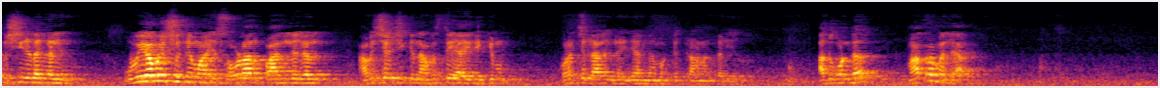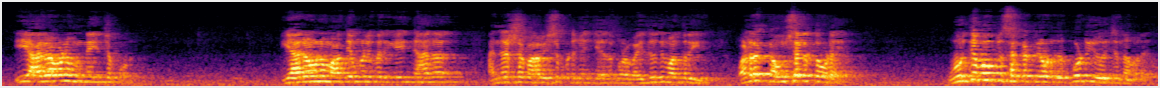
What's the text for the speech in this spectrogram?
കൃഷിയിടങ്ങളിൽ ഉപയോഗശൂന്യമായ സോളാർ പാനലുകൾ അവശേഷിക്കുന്ന അവസ്ഥയായിരിക്കും കുറച്ചു കാലം കഴിഞ്ഞാൽ നമുക്ക് കാണാൻ കഴിയുന്നത്. അതുകൊണ്ട് മാത്രമല്ല ഈ ആരോപണം ഉന്നയിച്ചപ്പോൾ ഈ ആരോപണം മാധ്യമങ്ങളിൽ വരികയും ഞാൻ അന്വേഷണം ആവശ്യപ്പെടുകയും ചെയ്തപ്പോൾ വൈദ്യുതി മന്ത്രി വളരെ കൗശലത്തോടെ ഊർജ വകുപ്പ് സെക്രട്ടറിയോട് റിപ്പോർട്ട് ചോദിച്ചെന്ന് പറയുന്നത്.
